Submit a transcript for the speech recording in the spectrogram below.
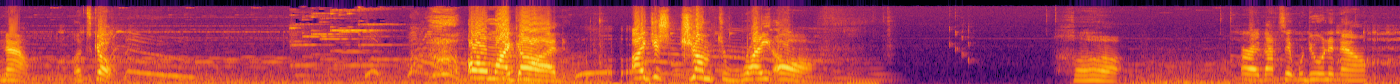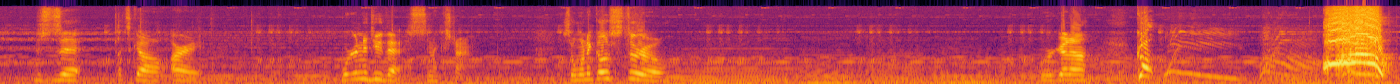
Now, let's go. Oh my god! I just jumped right off. Huh. Alright, that's it. We're doing it now. This is it. Let's go. Alright. We're gonna do this next time. So when it goes through, we're gonna go! Oh!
